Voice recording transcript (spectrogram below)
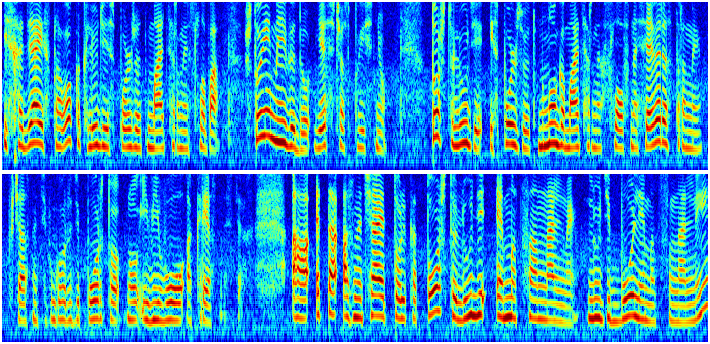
исходя из того, как люди используют матерные слова. Что я имею в виду? Я сейчас поясню. То, что люди используют много матерных слов на севере страны, в частности в городе Порту, ну и в его окрестностях, а, это означает только то, что люди эмоциональны, люди более эмоциональные,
